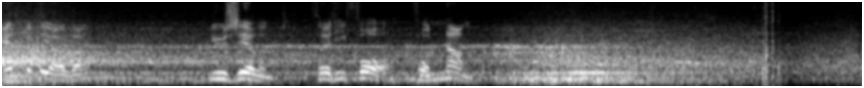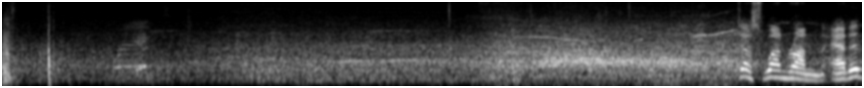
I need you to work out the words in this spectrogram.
End of the over. New Zealand 34 for none. Just one run added.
